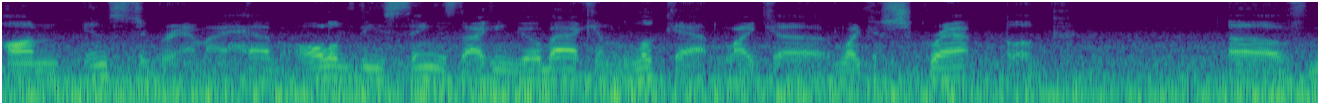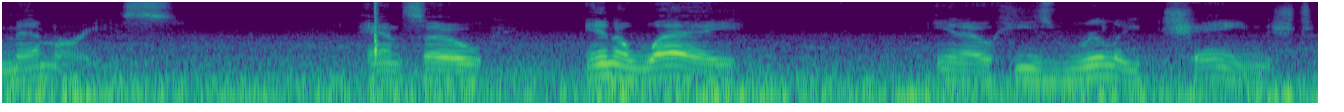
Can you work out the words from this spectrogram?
on Instagram. I have all of these things that I can go back and look at like a like a scrapbook of memories. And so in a way, you know, he's really changed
